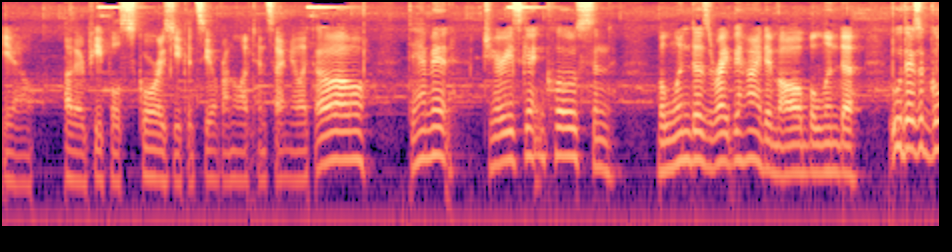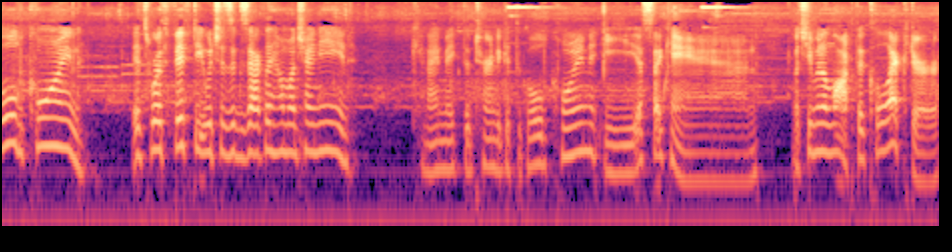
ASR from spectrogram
you know, other people's scores you could see over on the left hand side, and you're like, oh, damn it, Jerry's getting close, and Belinda's right behind him. Oh, Belinda. Ooh, there's a gold coin. It's worth 50, which is exactly how much I need. Can I make the turn to get the gold coin? Yes, I can. Achievement unlocked, the collector.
